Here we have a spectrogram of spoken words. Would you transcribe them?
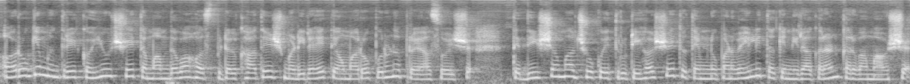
આરોગ્ય મંત્રીએ કહ્યું છે, તમામ દવા હોસ્પિટલ ખાતે જ મળી રહે તે અમારો પૂર્ણ પ્રયાસ હોય છે. તે દિશામાં જો કોઈ ત્રુટિ હશે, તો તેમનું પણ વહેલી તકે નિરાકરણ કરવામાં આવશે.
